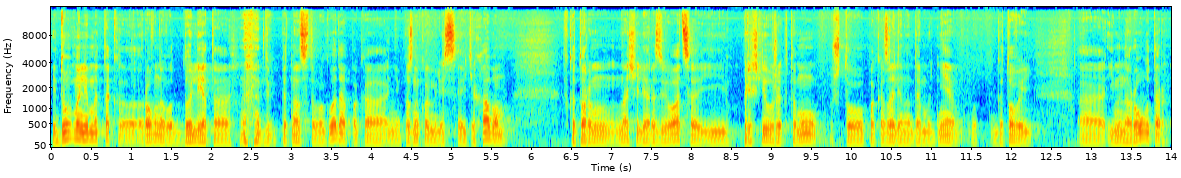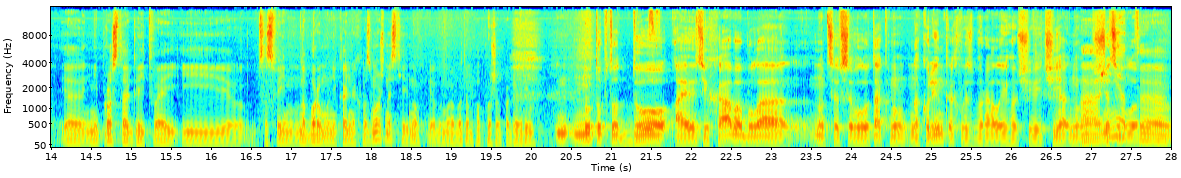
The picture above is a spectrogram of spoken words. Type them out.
И думали мы так э, ровно вот до лета 2015 года, пока не познакомились с IT-хабом, в котором начали развиваться и пришли уже к тому, что показали на демо-дне вот, готовый э, именно роутер, э, не просто гейтвей и э, со своим набором уникальных возможностей. Ну, я думаю, об этом попозже поговорим. Н- Ну, тобто до IoT Hub була, ну, це все було так, ну, на колінках ви збирали його, чи, чи як? Ну, А, що нет, це було? э,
